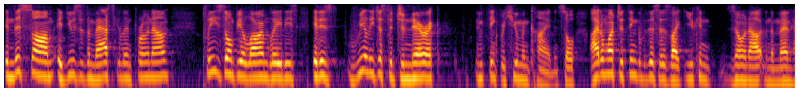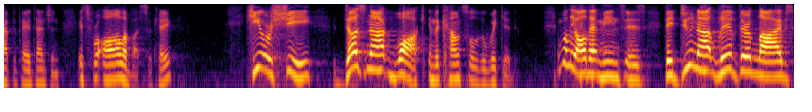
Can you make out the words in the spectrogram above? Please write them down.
in this psalm, it uses the masculine pronoun. Please don't be alarmed, ladies. It is really just a generic thing for humankind. And so I don't want you to think of this as like you can zone out and the men have to pay attention. It's for all of us, okay? he or she does not walk in the counsel of the wicked. And really, all that means is they do not live their lives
